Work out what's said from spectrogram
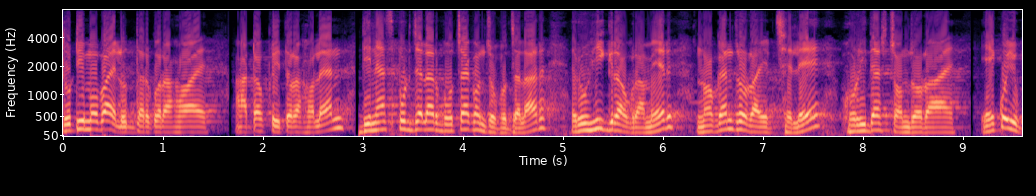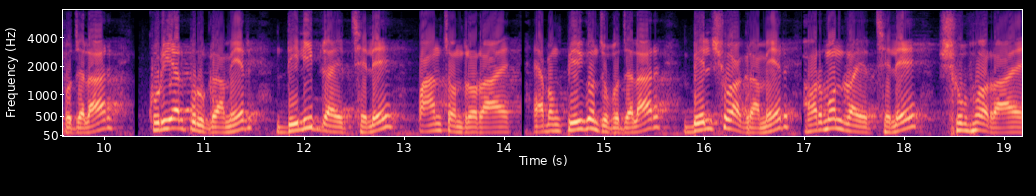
দুটি মোবাইল উদ্ধার করা হয়। আটককৃতরা হলেন দিনাজপুর জেলার বোচাগঞ্জ উপজেলার রুহিগ্রাও গ্রামের নগেন্দ্র রায়ের ছেলে হরিদাস চন্দ্র রায়। একই উপজেলার কুরিয়ালপুর গ্রামের দিলীপ রায়ের ছেলে পানচন্দ্র রায় এবং পীরগঞ্জ উপজেলার বেলসোয়া গ্রামের হরমোন রায়ের ছেলে শুভ রায়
